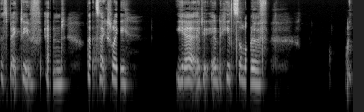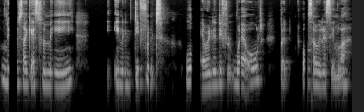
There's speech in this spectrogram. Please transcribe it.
perspective. And that's actually, yeah, it, it hits a lot of nerves, I guess, for me in a different way or in a different world, but also in a similar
